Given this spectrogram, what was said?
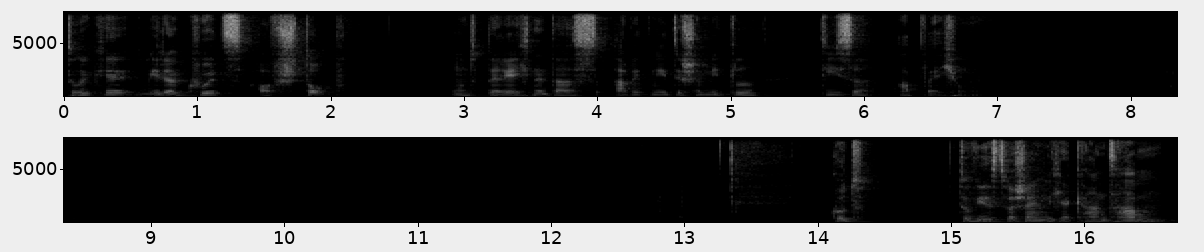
Drücke wieder kurz auf Stopp und berechne das arithmetische Mittel dieser Abweichungen. Gut, du wirst wahrscheinlich erkannt haben,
